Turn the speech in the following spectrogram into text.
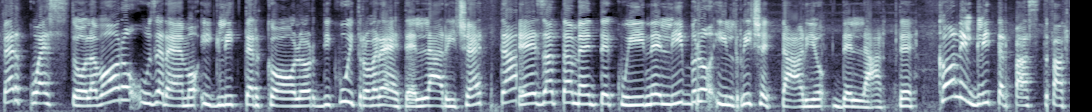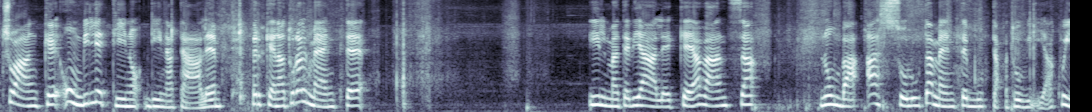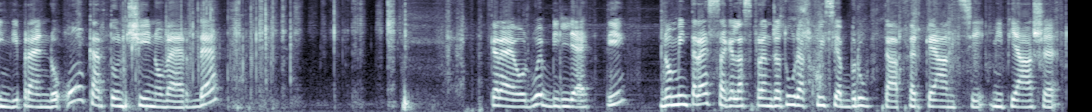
Per questo lavoro useremo i glitter color di cui troverete la ricetta esattamente qui nel libro Il ricettario dell'arte. Con il glitter past faccio anche un bigliettino di Natale perché naturalmente il materiale che avanza non va assolutamente buttato via. Quindi prendo un cartoncino verde creo due biglietti. Non mi interessa che la sfrangiatura qui sia brutta perché anzi mi piace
